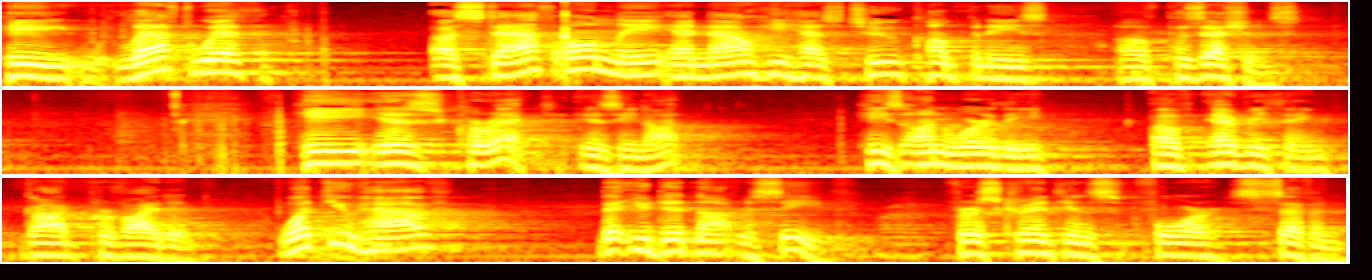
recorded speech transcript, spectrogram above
He left with a staff only, and now he has two companies of possessions. He is correct, is he not? He's unworthy of everything God provided. What do you have that you did not receive? 1 Corinthians 4 7.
